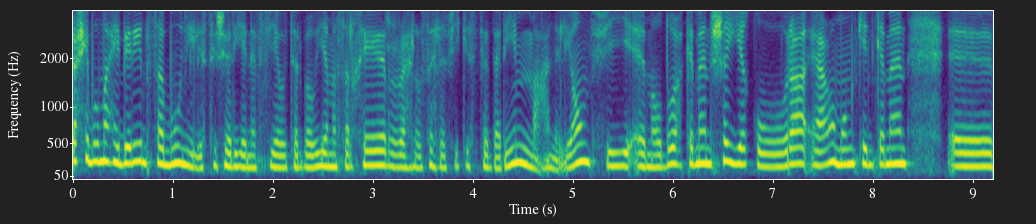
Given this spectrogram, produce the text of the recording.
رحبوا معي بريم صابوني الاستشارية النفسية وتربوية مساء الخير. أهلا وسهلا فيك أستاذة ريم. معنا اليوم في موضوع كمان شيق ورائع وممكن كمان آه،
